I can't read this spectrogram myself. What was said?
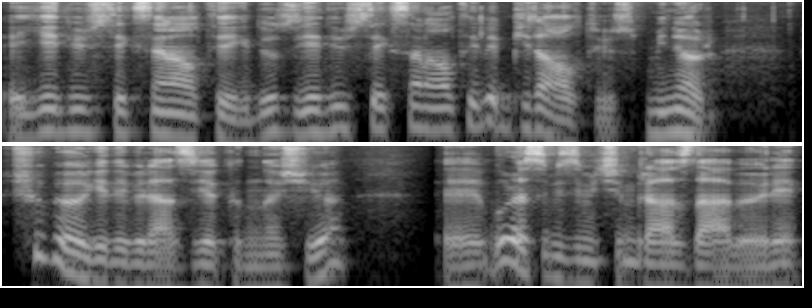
E, 786'ya gidiyoruz. 786 ile 1600 minör. Şu bölgede biraz yakınlaşıyor. E, burası bizim için biraz daha böyle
